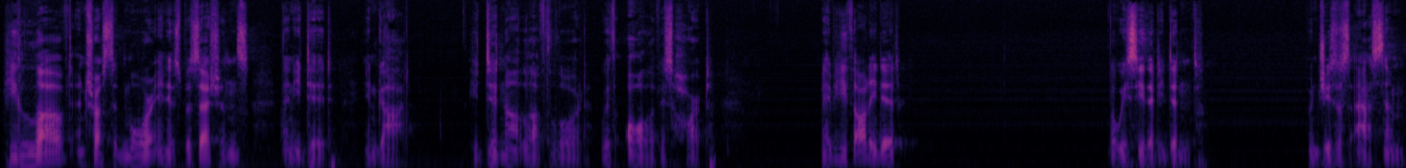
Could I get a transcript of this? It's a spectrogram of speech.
he loved and trusted more in his possessions than he did in God. He did not love the Lord with all of his heart. Maybe he thought he did, but we see that he didn't. When Jesus asked him,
